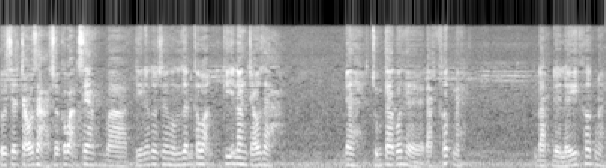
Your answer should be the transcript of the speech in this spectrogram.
tôi sẽ cháo giả cho các bạn xem và tí nữa tôi sẽ hướng dẫn các bạn kỹ năng cháo giả. Đây chúng ta có thể đặt khớp này đặt để lấy khớp này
